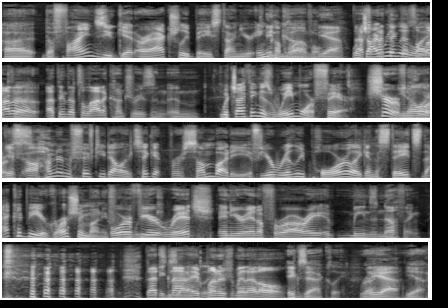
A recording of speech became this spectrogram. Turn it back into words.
uh, the fines you get are actually based on your income, income, level. yeah, which That's- I, think really that's like a lot that. Of, I think that's a lot of countries, and which I think is way more fair. Sure, of you know, course. like if a hundred and fifty dollar ticket for somebody, if you're really poor, like in the states, that could be your grocery money. For or the if week. you're rich and you're in a Ferrari, it means nothing. That's not a Exactly. punishment at all. exactly right, Yeah. yeah.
